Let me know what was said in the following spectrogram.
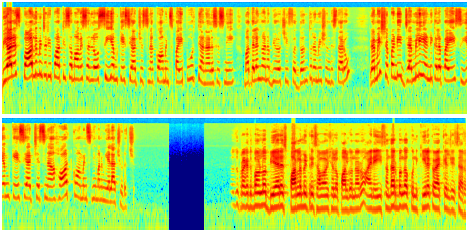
బీఆర్ఎస్ పార్లమెంటరీ పార్టీ సమావేశంలో సీఎం కేసీఆర్ చేసిన కామెంట్స్ పై పూర్తి అనాలిసిస్ని మా తెలంగాణ బ్యూరో చీఫ్ దొంతు రమేష్ అందిస్తారు. రమేష్ చెప్పండి జమిలీ ఎన్నికలపై సీఎం కేసీఆర్ చేసిన హాట్ కామెంట్స్ని మనం ఎలా చూడొచ్చు? ఈరోజు ప్రగతి భవన్లో బీఆర్ఎస్ పార్లమెంటరీ సమావేశంలో పాల్గొన్నారు. ఆయన ఈ సందర్భంగా కొన్ని కీలక వ్యాఖ్యలు చేశారు.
